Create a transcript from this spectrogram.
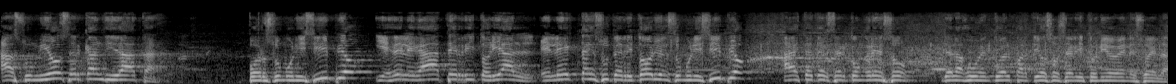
asumió ser candidata por su municipio y es delegada territorial, electa en su territorio, en su municipio, a este tercer Congreso de la Juventud del Partido Socialista Unido de Venezuela.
